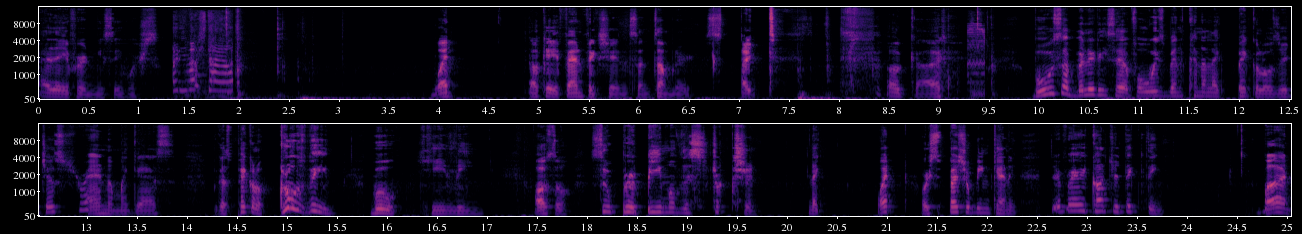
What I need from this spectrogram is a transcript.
Uh, they've heard me say worse. What? Okay, fanfictions on Tumblr. Start. oh god. Buu's abilities have always been kind of like Piccolo's. They're just random, I guess. Because Piccolo, close beam! Buu, healing. Also, super beam of destruction. Like, what? Or special beam cannon. They're very contradicting. But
